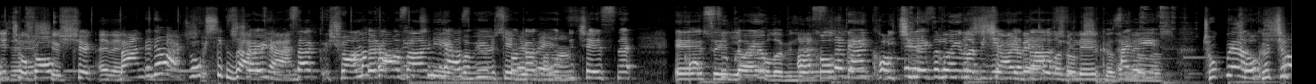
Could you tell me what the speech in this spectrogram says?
Bence çok, Çok şık. şık. Evet. Bende de var çok şık zaten. Şöyle mesela şu anda Ama kahve Ramazan için diye yapamıyoruz fakat bana. onun içerisine e, su Kokteyller koyup olabilir. Aslında ben kokteyl, hazırlamış koyulabilir ya da olabilir. Çok şık hazırlanır. Hani- çok beğendim. Çok Kaça şık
